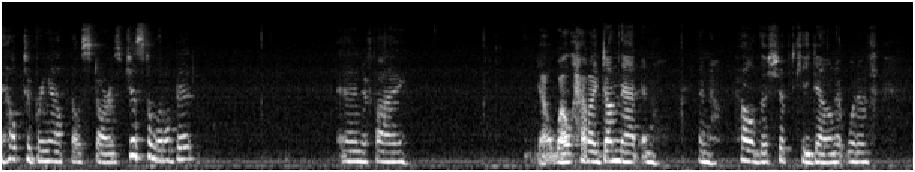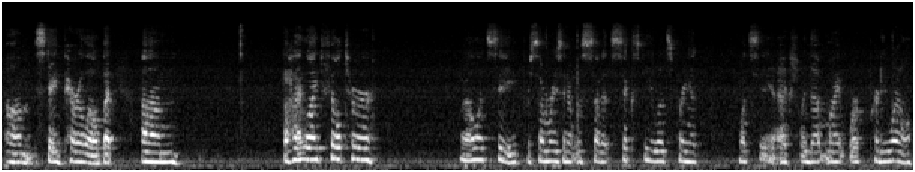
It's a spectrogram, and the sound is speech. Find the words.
help to bring out those stars just a little bit. And if I, yeah, well, had I done that and, and held the shift key down, it would have um, stayed parallel. But um, the highlight filter, well, let's see. For some reason it was set at 60. Let's bring it, let's see. Actually, that might work pretty well.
